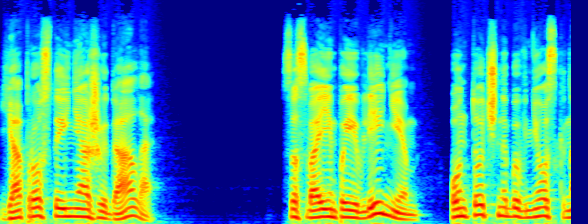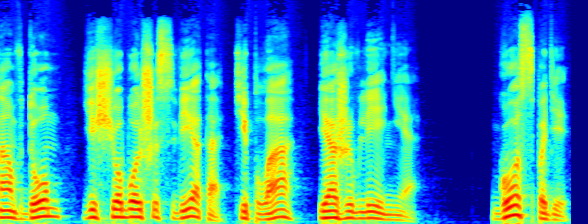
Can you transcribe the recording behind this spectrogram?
Я просто и не ожидала. Со своим появлением он точно бы внес к нам в дом еще больше света, тепла и оживления. Господи,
